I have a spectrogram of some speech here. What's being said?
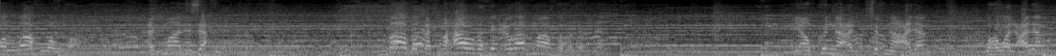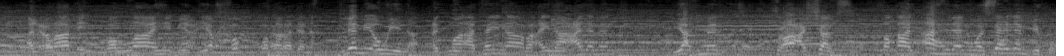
والله والله. عند ما نزحنا. مطابقة محافظة العراق ما فرقتنا اليوم كنا شفنا علم وهو العلم العراقي والله يخفق وطردنا. لم يؤوينا. عندما أتينا رأينا علما يحمل شعاع الشمس. فقال أهلا وسهلا بكم.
